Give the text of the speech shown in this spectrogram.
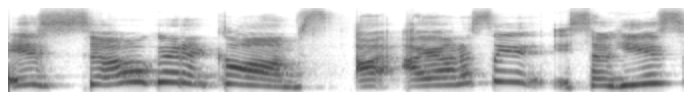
is so good at comps. I, I honestly, so he's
